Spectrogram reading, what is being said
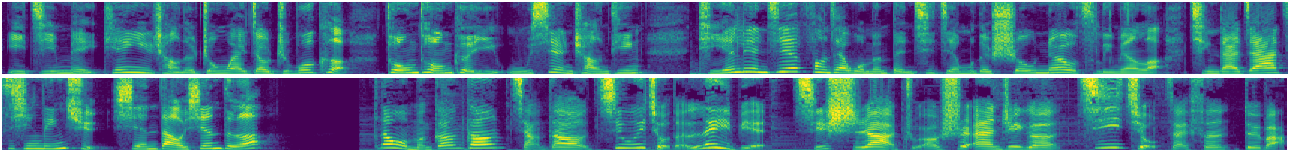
以及每天一场的中外教直播课，通通可以无限畅听。体验链接放在我们本期节目的 show notes 里面了，请大家自行领取，先到先得。那我们刚刚讲到鸡尾酒的类别，其实啊，主要是按这个基酒在分，对吧？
